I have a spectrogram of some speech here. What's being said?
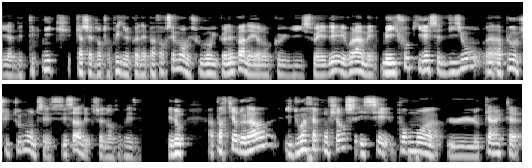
il y a des techniques qu'un chef d'entreprise ne connaît pas forcément, et souvent il connaît pas d'ailleurs, donc euh, il se fait aider, et voilà. Mais, mais il faut qu'il ait cette vision un peu au-dessus de tout le monde, c'est ça d'être chef d'entreprise. Et donc, à partir de là, il doit faire confiance, et c'est pour moi le caractère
